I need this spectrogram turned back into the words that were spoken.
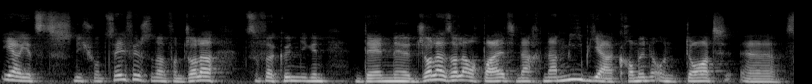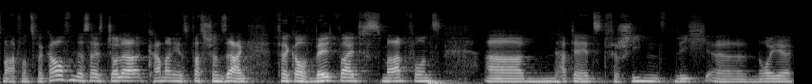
eher jetzt nicht von Sailfish, sondern von Jolla zu verkündigen. Denn äh, Jolla soll auch bald nach Namibia kommen und dort äh, Smartphones verkaufen. Das heißt, Jolla kann man jetzt fast schon sagen, verkauft weltweit Smartphones. Ähm, hat ja jetzt verschiedentlich äh, neue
